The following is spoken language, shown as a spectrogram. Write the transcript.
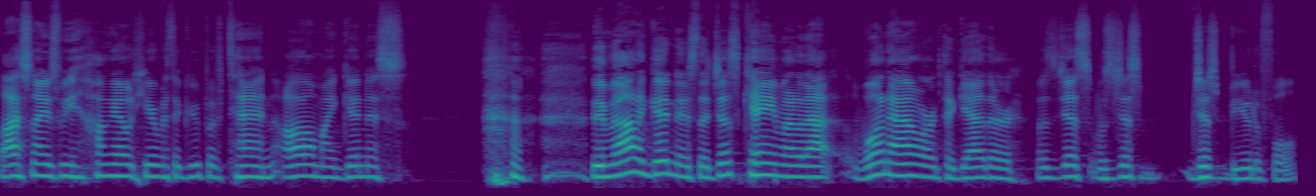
Last night, as we hung out here with a group of 10, oh my goodness, the amount of goodness that just came out of that one hour together was just was just just beautiful.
